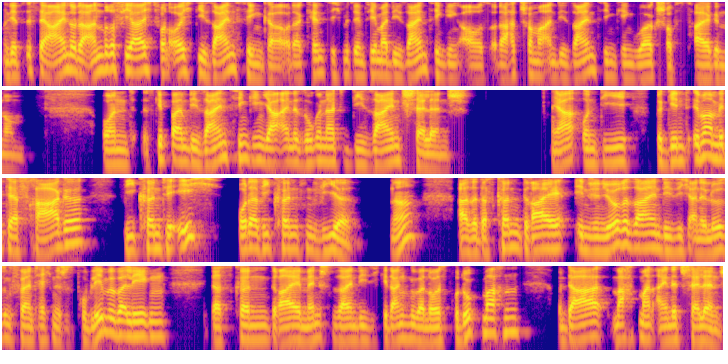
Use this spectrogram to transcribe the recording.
Und jetzt ist der ein oder andere vielleicht von euch Design Thinker oder kennt sich mit dem Thema Design Thinking aus oder hat schon mal an Design Thinking Workshops teilgenommen. Und es gibt beim Design Thinking ja eine sogenannte Design Challenge. Ja, und die beginnt immer mit der Frage, wie könnte ich oder wie könnten wir? Ne? Also das können drei Ingenieure sein, die sich eine Lösung für ein technisches Problem überlegen. Das können drei Menschen sein, die sich Gedanken über ein neues Produkt machen. Und da macht man eine Challenge.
